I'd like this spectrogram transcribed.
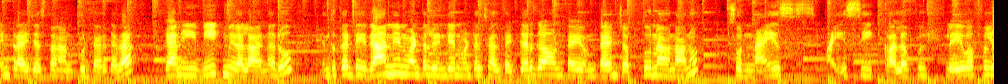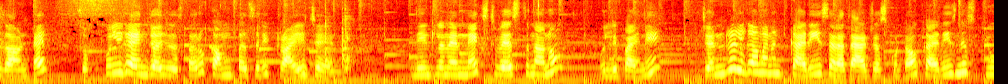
ఏం ట్రై చేస్తాను అనుకుంటారు కదా? కానీ ఈ వీక్ మీరు అలా అనరు. ఎందుకంటే ఇరానియన్ వంటలు ఇండియన్ వంటలు చాలా దగ్గరగా ఉంటాయి ఉంటాయని చెప్తూనే ఉన్నాను. సో నైస్ స్పైసీ కలర్ఫుల్ ఫ్లేవర్ఫుల్గా ఉంటాయి. సో ఫుల్గా ఎంజాయ్ చేస్తారు. కంపల్సరీ ట్రై చేయండి. దీంట్లో నేను నెక్స్ట్ వేస్తున్నాను ఉల్లిపాయని. జనరల్గా మనం కర్రీస్ ఎలా తయారు చేసుకుంటాం కర్రీస్ని స్ట్యూ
